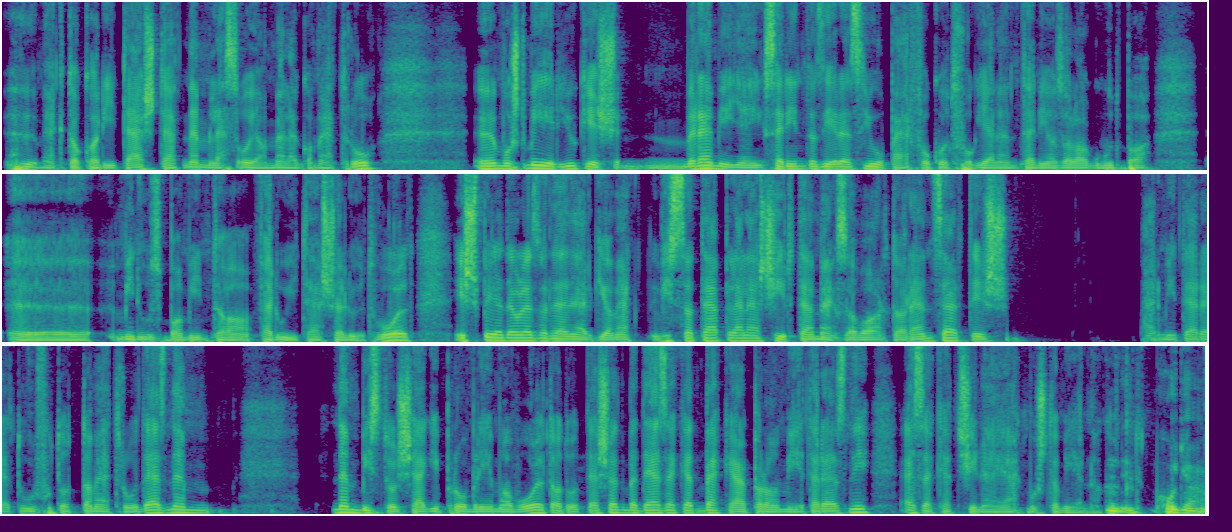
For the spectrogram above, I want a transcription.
hő megtakarítást, tehát nem lesz olyan meleg a metró. Most mérjük, és reményeink szerint azért ez jó pár fokot fog jelenteni az alagútba, mínuszba, mint a felújítás előtt volt, és például ez az energia meg, visszatáplálás hirtelen megzavarta a rendszert, és pár méterrel túlfutott a metró, de ez nem nem biztonsági probléma volt adott esetben, de ezeket be kell paraméterezni, ezeket csinálják most a mérnökök. Hogyan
